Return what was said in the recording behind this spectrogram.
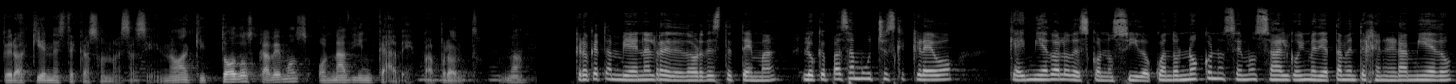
pero aquí en este caso no es así, ¿no? Aquí todos cabemos o nadie cabe, para pronto, ¿no? Creo que también alrededor de este tema, lo que pasa mucho es que creo que hay miedo a lo desconocido. Cuando no conocemos algo, inmediatamente genera miedo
